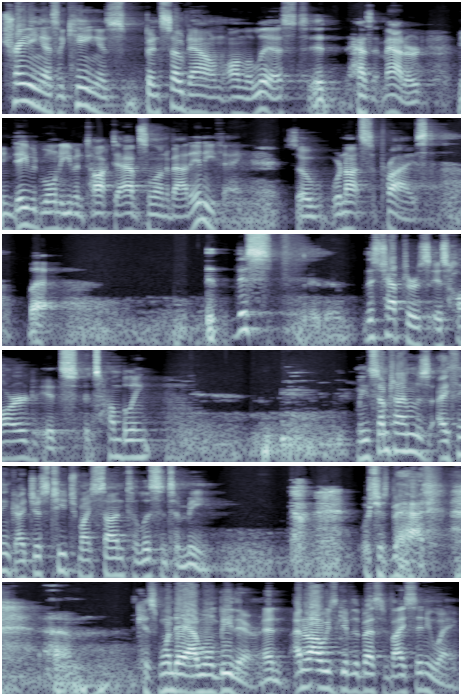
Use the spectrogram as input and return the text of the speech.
training as a king has been so down on the list, it hasn't mattered. I mean, David won't even talk to Absalom about anything, so we're not surprised. But this this chapter is, is hard. It's it's humbling. I mean, sometimes I think I just teach my son to listen to me, which is bad, because um, one day I won't be there, and I don't always give the best advice anyway.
